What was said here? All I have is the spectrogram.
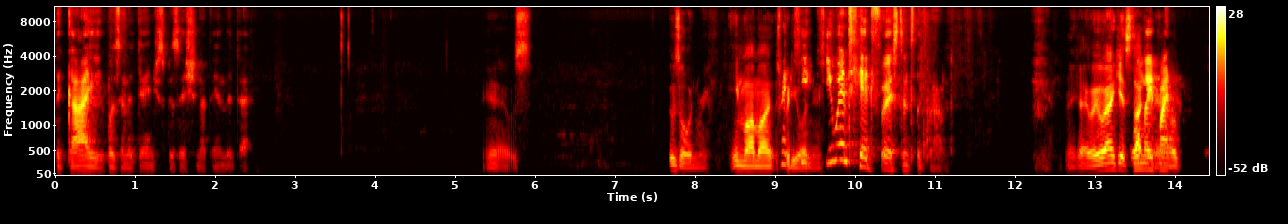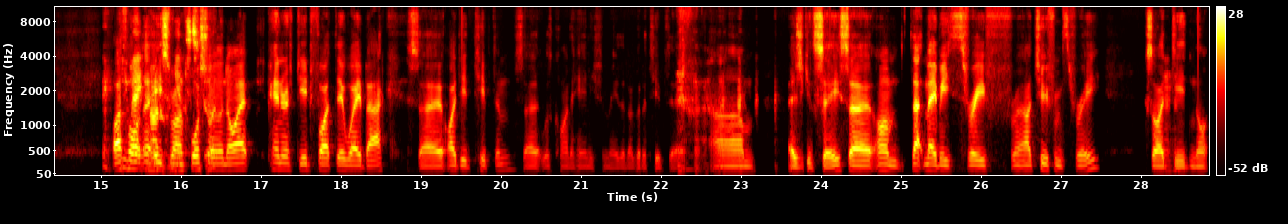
the guy was in a dangerous position at the end of the day. Yeah, it was. It was ordinary in my mind. It was pretty he, ordinary. he went head first into the ground. Okay, we won't get stuck. in might- I thought that East were meant to unfortunate it. the night. Penrith did fight their way back, so I did tip them. So it was kind of handy for me that I got a tip there, um, as you can see. So um, that made me three from uh, two from three, because I Mhm. did not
